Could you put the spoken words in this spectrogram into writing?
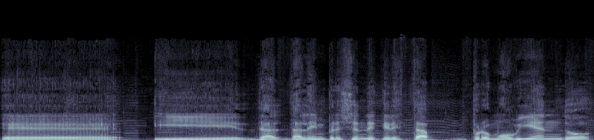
eh, y da, da la impresión de que él está promoviendo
